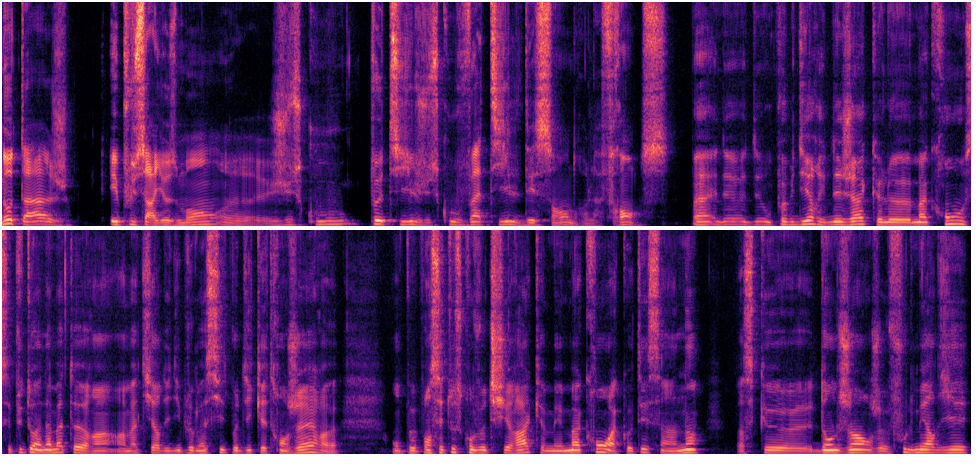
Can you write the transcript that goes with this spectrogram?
otage? Et plus sérieusement, euh, jusqu'où peut-il, jusqu'où va-t-il descendre la France? On peut dire déjà que le Macron, c'est plutôt un amateur hein, en matière de diplomatie de politique étrangère. On peut penser tout ce qu'on veut de Chirac, mais Macron, à côté, c'est un nain. Parce que dans le genre, je fous le merdier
